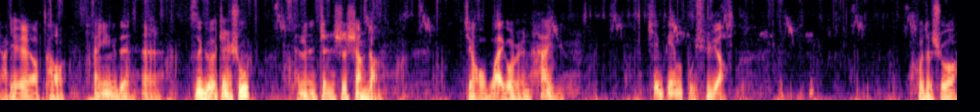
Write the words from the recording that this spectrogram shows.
而且要考相应的嗯资格证书，才能正式上岗教外国人汉语。这边不需要，或者说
